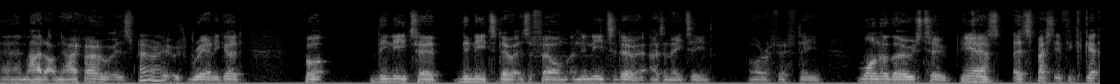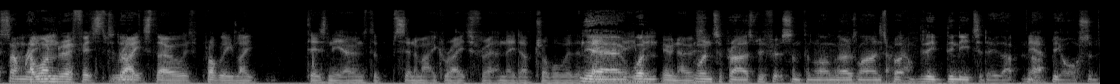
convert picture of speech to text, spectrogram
Um, I had it on the iPhone. It was Alright. it was really good, but they need to they need to do it as a film, and they need to do it as an eighteen or a fifteen. One of those two, Yeah. because especially if you could get Sam Raimi. I wonder if it's to do rights though. It's probably like Disney owns the cinematic rights for it, and they'd have trouble with it. Yeah, maybe, wouldn't- who knows? Wouldn't surprise me if it's something along those lines, but know. they, they need to do that. Yeah. That'd be awesome.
